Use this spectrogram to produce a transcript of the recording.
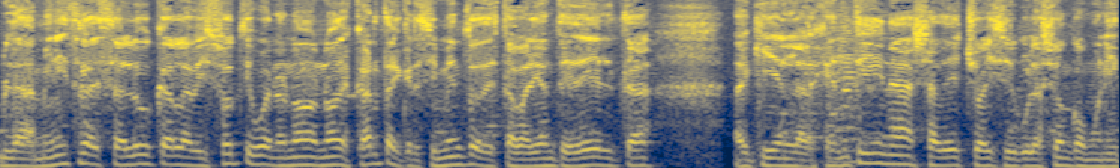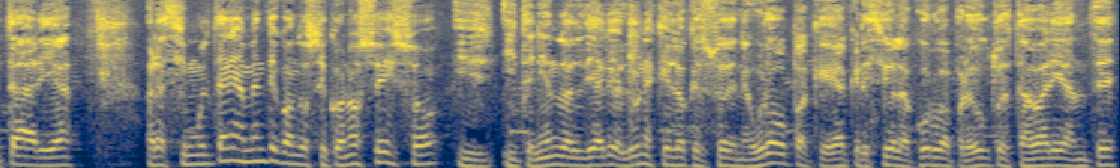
la ministra de Salud, Carla Bisotti, bueno, no, no descarta el crecimiento de esta variante Delta aquí en la Argentina, ya de hecho hay circulación comunitaria. Ahora, simultáneamente cuando se conoce eso, y, y, teniendo el diario el lunes, que es lo que sucede en Europa, que ha crecido la curva producto de esta variante,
